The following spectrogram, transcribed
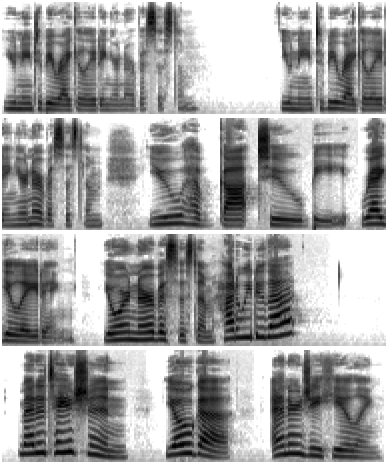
you need to be regulating your nervous system. You need to be regulating your nervous system. You have got to be regulating your nervous system. How do we do that? Meditation, yoga, energy healing,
